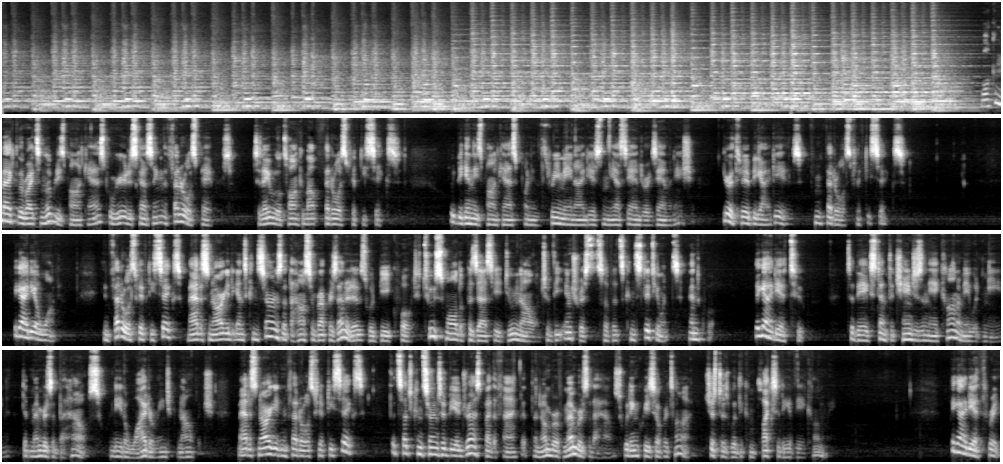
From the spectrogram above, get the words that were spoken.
Welcome back to the Rights and Liberties podcast, where we are discussing the Federalist Papers. Today we will talk about Federalist 56. We begin these podcasts pointing to three main ideas from the essay under examination. Here are three big ideas from Federalist 56. Big Idea 1. In Federalist 56, Madison argued against concerns that the House of Representatives would be, quote, too small to possess a due knowledge of the interests of its constituents, end quote. Big Idea 2 to the extent that changes in the economy would mean that members of the House would need a wider range of knowledge. Madison argued in Federalist 56 that such concerns would be addressed by the fact that the number of members of the House would increase over time, just as would the complexity of the economy. Big Idea 3.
